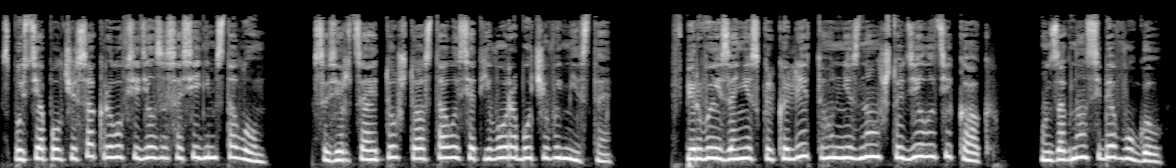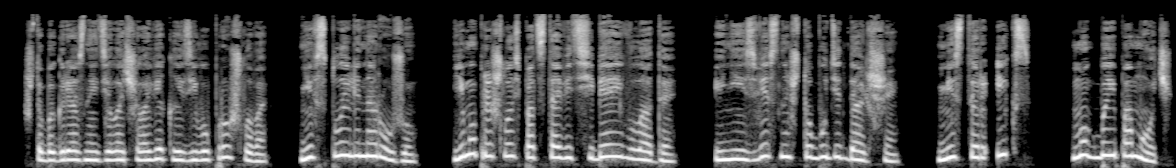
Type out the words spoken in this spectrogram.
Спустя полчаса Крылов сидел за соседним столом, созерцая то, что осталось от его рабочего места. Впервые за несколько лет он не знал, что делать и как. Он загнал себя в угол, чтобы грязные дела человека из его прошлого не всплыли наружу. Ему пришлось подставить себя и Влада, и неизвестно, что будет дальше. Мистер Икс мог бы и помочь.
